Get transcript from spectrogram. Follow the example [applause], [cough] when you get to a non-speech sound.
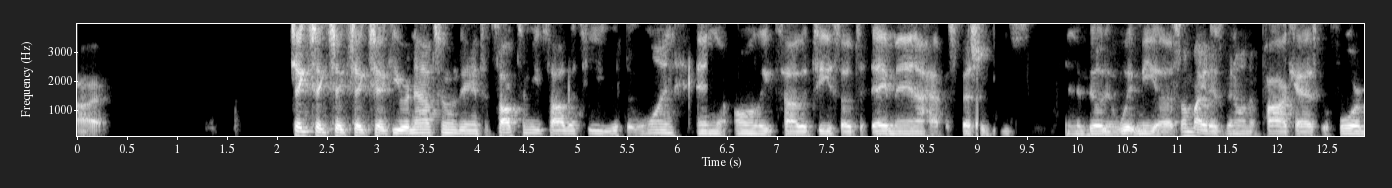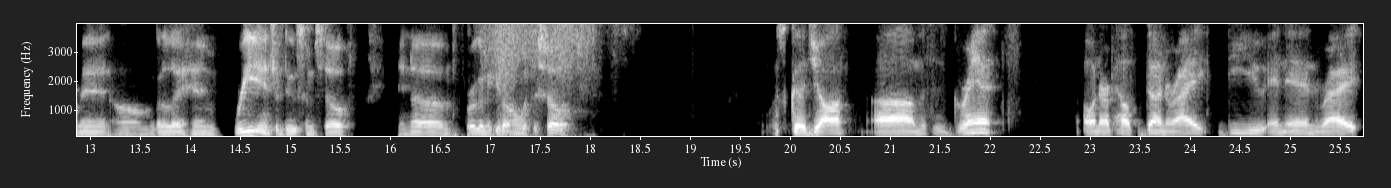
All right. Check, check, check, check, check. You are now tuned in to Talk to Me, Tyler T, with the one and the only Tyler T. So today, man, I have a special guest in the building with me. Uh, somebody that's been on the podcast before, man. Um, I'm gonna let him reintroduce himself, and um, we're gonna get on with the show. What's good, y'all? Um, this is Grant, owner of Health Dunn Right, D U N N Right,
